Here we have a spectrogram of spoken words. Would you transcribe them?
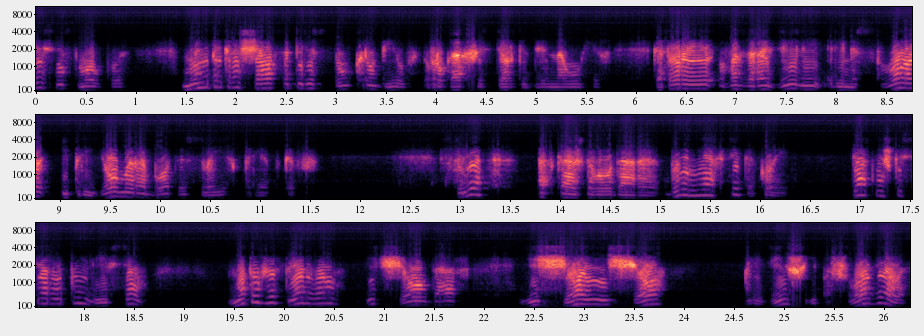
Песня смолкла, но не прекращался перестук рубил в руках шестерки длинноухих, которые возродили ремесло и приемы работы своих предков. След от каждого удара был не ахти какой, пятнышко серой пыли и все. Но тут же следовал еще удар, еще и еще. Глядишь, и пошло дело.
